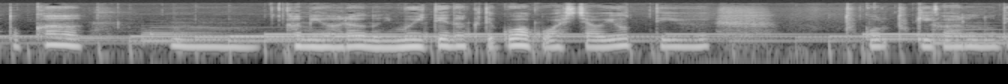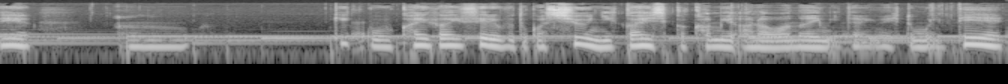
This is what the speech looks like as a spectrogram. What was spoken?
とかうん髪を洗うのに向いてなくてゴワゴワしちゃうよっていうところ時があるのであの結構海外セレブとか週2回しか髪洗わないみたいな人もいて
